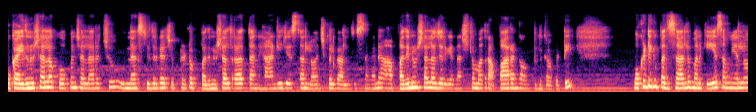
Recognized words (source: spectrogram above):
ఒక ఐదు నిమిషాల్లో కోపం చల్లారచ్చు. ఇందాక శ్రీధర్ గారు చెప్పినట్టు ఒక పది నిమిషాల తర్వాత దాన్ని హ్యాండిల్ చేస్తాను లాజికల్గా ఆలోచిస్తాను. కానీ ఆ పది నిమిషాల్లో జరిగే నష్టం మాత్రం అపారంగా ఉంటుంది కాబట్టి ఒకటికి పది సార్లు మనకి ఏ సమయంలో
